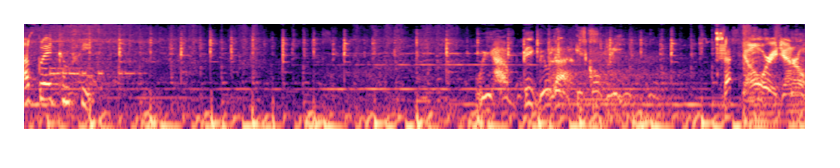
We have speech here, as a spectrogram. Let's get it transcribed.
Upgrade complete. Big plans. is complete. That's Don't worry, General.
